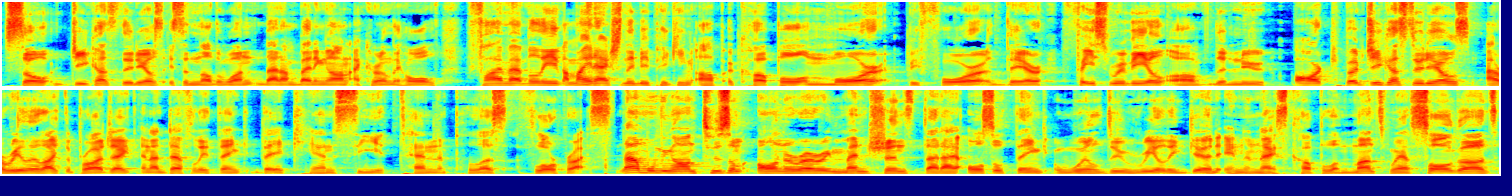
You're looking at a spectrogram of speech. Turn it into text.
So Jikan Studios is another one that I'm betting on. I currently hold five, I believe. I might actually be picking up a couple more before their face reveal of the new art. But Jikan Studios, I really like the project and I definitely think they can see 10 plus floor price. Now moving on to some honorary mentions that I also think will do really good in the next couple of months. We have SolGods.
